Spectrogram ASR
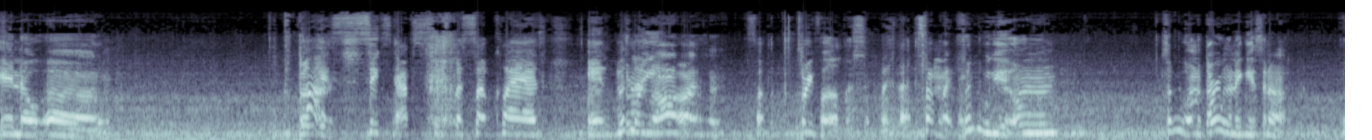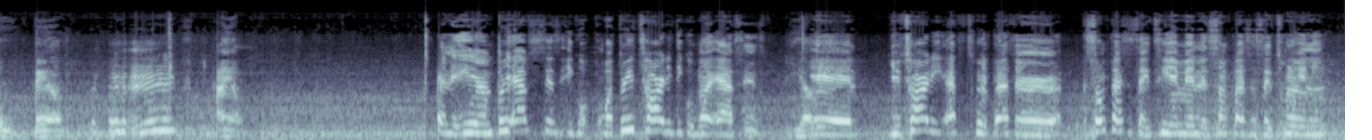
And no uh Get six absences for subclass and Let's three or, for, three for others, something like that. Something like that. Some people get um some people on the third one they get sent out. Oh, damn. I am. And the um, three absences equal, well, three tardies equal one absence. Yep. And you tardy after, after some classes say 10 minutes, some classes say 20.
